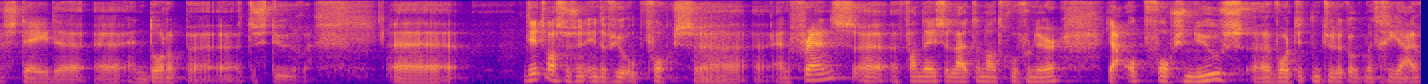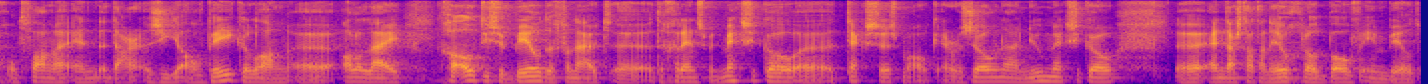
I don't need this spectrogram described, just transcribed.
steden en dorpen te sturen. Dit was dus een interview op Fox and Friends uh, van deze luitenant-gouverneur. Ja, op Fox News uh, wordt dit natuurlijk ook met gejuich ontvangen. En daar zie je al wekenlang allerlei chaotische beelden vanuit de grens met Mexico, Texas, maar ook Arizona, New Mexico. en daar staat dan heel groot bovenin beeld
